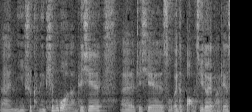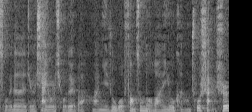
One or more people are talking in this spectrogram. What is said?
呃，你是肯定踢不过的。这些，呃，这些所谓的保级队吧，这些所谓的这个下游球队吧，啊，你如果放松的话，有可能出闪失。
